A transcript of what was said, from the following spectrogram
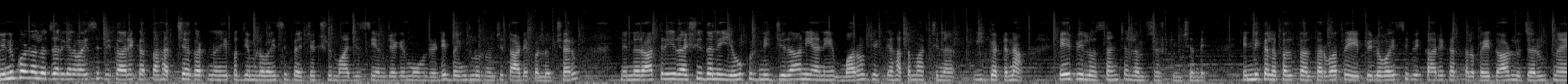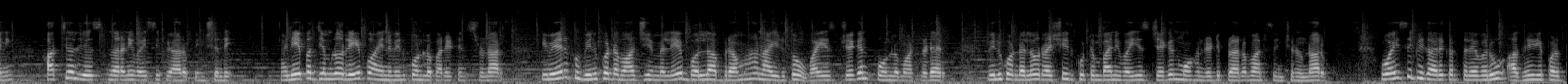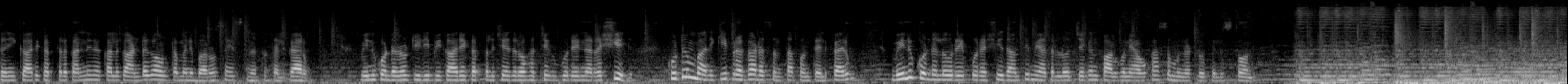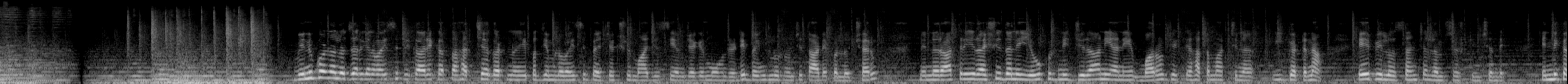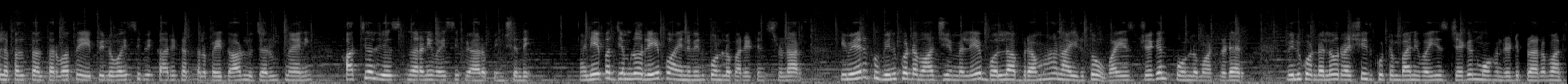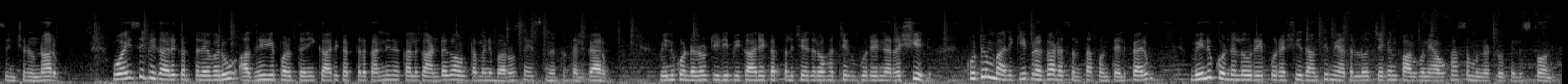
వినుకొండలో జరిగిన వైసీపీ కార్యకర్త హత్య ఘటన నేపథ్యంలో వైసీపీ అధ్యక్షుడు మాజీ సీఎం జగన్మోహన్ రెడ్డి బెంగళూరు నుంచి తాడేపల్లి వచ్చారు. నిన్న రాత్రి రషీద్ అనే యువకుడిని జిరాని అనే మరో వ్యక్తి హతమార్చిన ఈ ఘటన ఏపీలో సంచలనం సృష్టించింది. ఎన్నికల ఫలితాల తర్వాత ఏపీలో వైసీపీ కార్యకర్తలపై దాడులు జరుగుతున్నాయని హత్యలు చేస్తున్నారని వైసీపీ ఆరోపించింది. ఆ నేపథ్యంలో రేపు ఆయన వినుకొండలో పర్యటించనున్నారు. ఈ మేరకు వినుకొండ మాజీ ఎమ్మెల్యే బొల్లా బ్రహ్మనాయుడుతో వైఎస్ జగన్ ఫోన్లో మాట్లాడారు. వినుకొండలో రషీద్ కుటుంబాన్ని వైఎస్ జగన్మోహన్ రెడ్డి పరామర్శించనున్నారు వైసీపీ కార్యకర్తలు ఎవరూ? అధైర్యపడద్దని కార్యకర్తలకు అన్ని రకాలుగా అండగా ఉంటామని భరోసా ఇస్తున్నట్లు తెలిపారు. వినుకొండలో టీడీపీ కార్యకర్తల చేతిలో హత్యకు గురైన రషీద్ కుటుంబానికి ప్రగాఢ సంతాపం తెలిపారు. వినుకొండలో రేపు రషీద్ అంతిమయాత్రలో జగన్ పాల్గొనే అవకాశం ఉన్నట్లు తెలుస్తోంది. వినుకొండలో జరిగిన వైసీపీ కార్యకర్త హత్య ఘటన నేపథ్యంలో వైసీపీ అధ్యక్షుడు మాజీ సీఎం జగన్మోహన్ రెడ్డి బెంగళూరు నుంచి తాడేపల్లి వచ్చారు. నిన్న రాత్రి రషీద్ అనే యువకుడిని జిలానీ అనే మరో వ్యక్తి హతమార్చిన ఈ ఘటన ఏపీలో సంచలనం సృష్టించింది. ఎన్నికల ఫలితాల తర్వాత ఏపీలో వైసీపీ కార్యకర్తలపై దాడులు జరుగుతున్నాయని హత్యలు చేస్తున్నారని వైసీపీ ఆరోపించింది. ఆ నేపథ్యంలో రేపు ఆయన వినుకొండలో పర్యటించనున్నారు. ఈ మేరకు వినుకొండ మాజీ ఎమ్మెల్యే బొల్లా బ్రహ్మనాయుడుతో వైఎస్ జగన్ ఫోన్లో మాట్లాడారు. వినుకొండలో రషీద్ కుటుంబాన్ని వైఎస్ జగన్మోహన్ రెడ్డి పరామర్శించనున్నారు వైసీపీ కార్యకర్తలు ఎవరూ అధైర్యపడొద్దని కార్యకర్తలకు అన్ని రకాలుగా అండగా ఉంటామని భరోసా ఇస్తున్నట్లు తెలిపారు. వినుకొండలో టీడీపీ కార్యకర్తల చేతిలో హత్యకు గురైన రషీద్ కుటుంబానికి ప్రగాఢ సంతాపం తెలిపారు. వినుకొండలో రేపు రషీద్ అంతిమయాత్రలో జగన్ పాల్గొనే అవకాశం ఉన్నట్లు తెలుస్తోంది.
